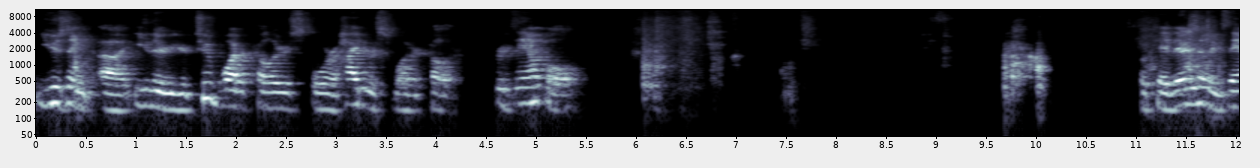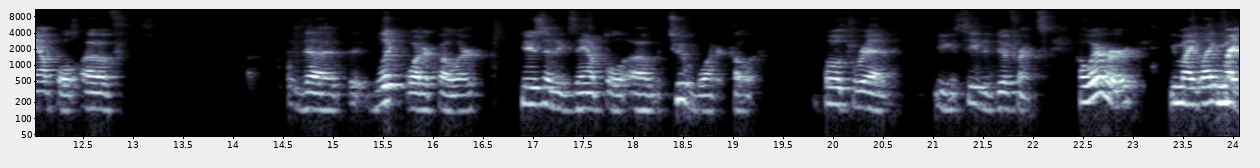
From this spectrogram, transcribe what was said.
using uh, either your tube watercolors or Hydrus watercolor. For example, okay, there's an example of the Blick watercolor. Here's an example of a tube watercolor, both red. You can see the difference. However, you might like my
